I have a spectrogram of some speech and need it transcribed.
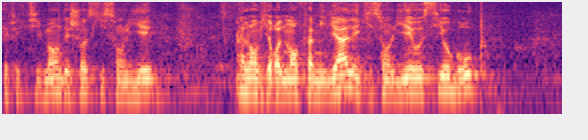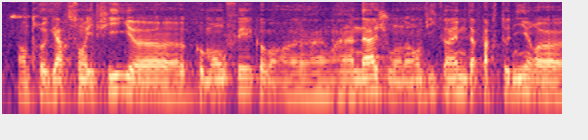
effectivement des choses qui sont liées à l'environnement familial et qui sont liées aussi au groupe entre garçons et filles, euh, comment on fait comment, euh, à un âge où on a envie quand même d'appartenir euh,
